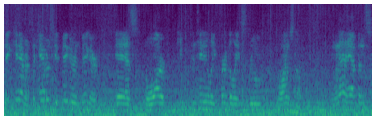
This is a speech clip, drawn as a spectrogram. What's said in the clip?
big caverns. The caverns get bigger and bigger as the water continually percolates through the limestone. And when that happens,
